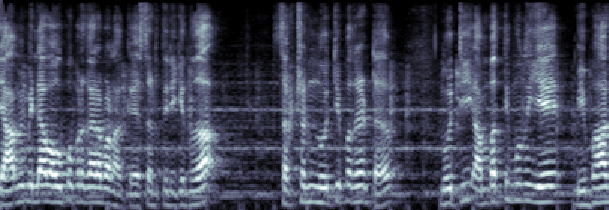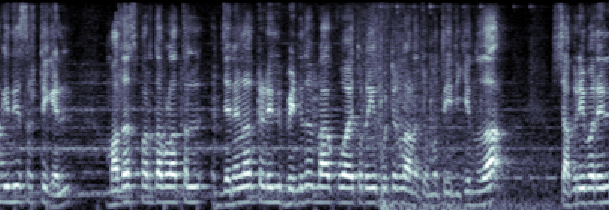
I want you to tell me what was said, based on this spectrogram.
ജാമ്യമില്ലാ വകുപ്പ് പ്രകാരമാണ് കേസെടുത്തിരിക്കുന്നത്. സെക്ഷൻ നൂറ്റി പതിനെട്ട് നൂറ്റി അമ്പത്തിമൂന്ന് എ വിഭാഗീതി സൃഷ്ടിക്കൽ മതസ്പർദ്ധ വളർത്തൽ ജനങ്ങൾക്കിടയിൽ ഭിന്നത ഉണ്ടാക്കുക തുടങ്ങിയ കുറ്റങ്ങളാണ് ചുമത്തിയിരിക്കുന്നത്. ശബരിമലയിൽ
